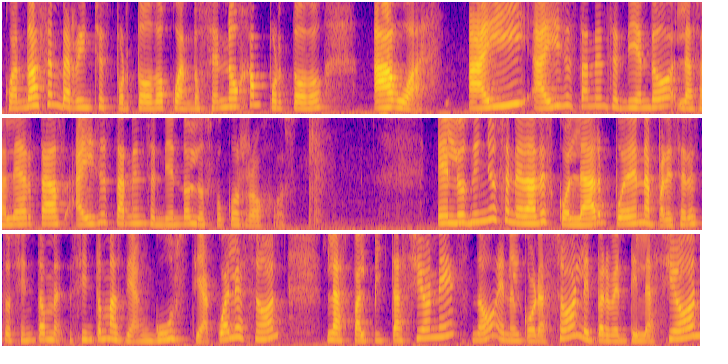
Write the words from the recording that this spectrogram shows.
cuando hacen berrinches por todo, cuando se enojan por todo, aguas, Ahí, ahí se están encendiendo las alertas, ahí se están encendiendo los focos rojos. En los niños en edad escolar pueden aparecer estos síntomas, de angustia. ¿Cuáles son? Las palpitaciones, ¿no? En el corazón, la hiperventilación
